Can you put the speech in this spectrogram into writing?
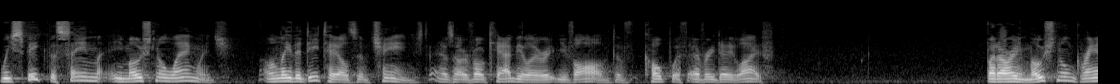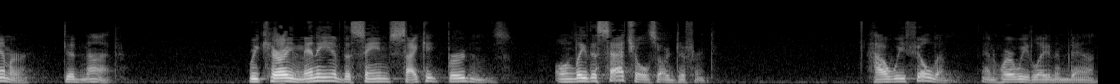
We speak the same emotional language, only the details have changed as our vocabulary evolved to cope with everyday life. But our emotional grammar did not. We carry many of the same psychic burdens, only the satchels are different. How we fill them and where we lay them down.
